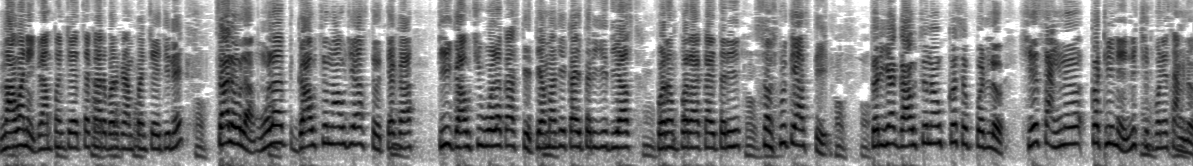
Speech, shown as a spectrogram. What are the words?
नावाने ग्रामपंचायतचा कारभार ग्रामपंचायतीने चालवला. मुळात गावचं नाव जे असतं त्या गा ती गावची ओळख असते. त्यामागे काहीतरी इतिहास परंपरा काहीतरी संस्कृती असते. हो, हो. तर या गावचं नाव कसं पडलं हे सांगणं कठीण आहे निश्चितपणे सांगणं.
